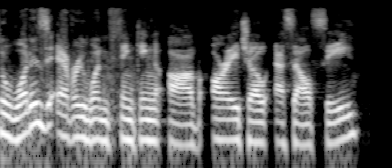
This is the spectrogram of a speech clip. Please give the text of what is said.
So, what is everyone thinking of RHO SLC?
